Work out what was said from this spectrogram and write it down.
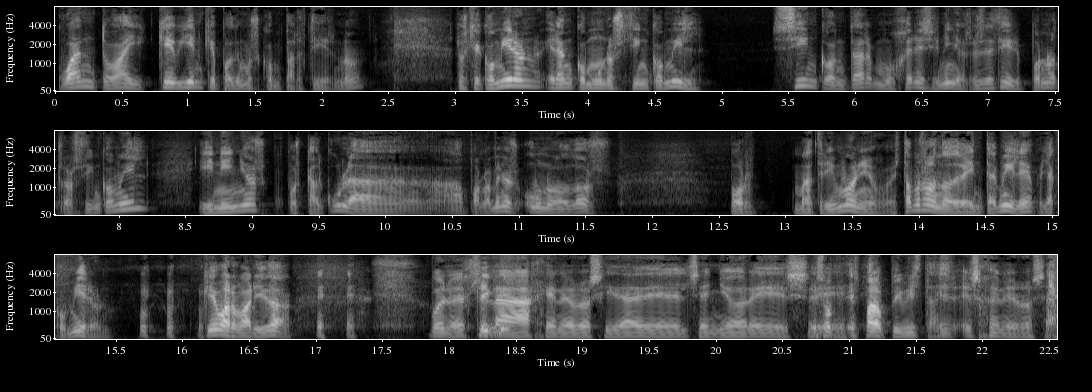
¿cuánto hay? Qué bien que podemos compartir, ¿no? Los que comieron eran como unos cinco mil, sin contar mujeres y niños. Es decir, pon otros cinco mil y niños, pues calcula a por lo menos uno o dos por matrimonio. Estamos hablando de 20.000, ¿eh? Pues ya comieron. ¡Qué barbaridad! bueno, es que la generosidad del Señor es... Es, eh, es para optimistas. Es, generosa.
